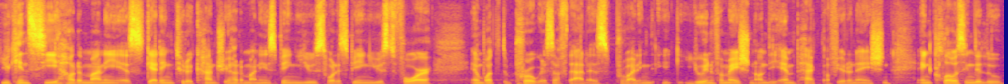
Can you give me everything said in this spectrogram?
you can see how the money is getting to the country, how the money is being used, what it's being used for, and what the progress of that is, providing you information on the impact of your donation and closing the loop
